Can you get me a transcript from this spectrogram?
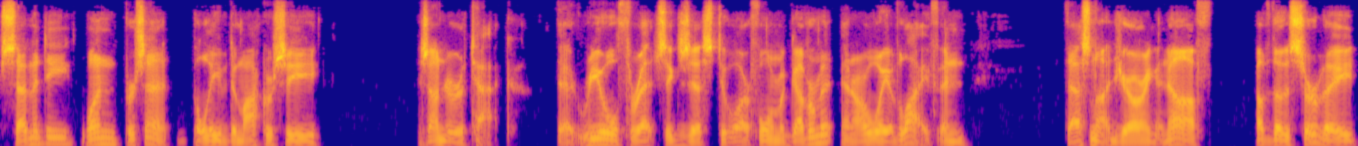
71% believe democracy is under attack, that real threats exist to our form of government and our way of life. And that's not jarring enough. Of those surveyed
